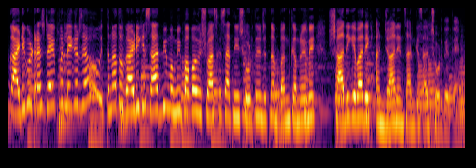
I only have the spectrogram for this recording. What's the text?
गाड़ी को टेस्ट ड्राइव पर लेकर जाओ। इतना तो गाड़ी के साथ भी मम्मी पापा विश्वास के साथ नहीं छोड़ते हैं जितना बंद कमरे में शादी के बाद एक अनजान इंसान के साथ छोड़ देते हैं।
